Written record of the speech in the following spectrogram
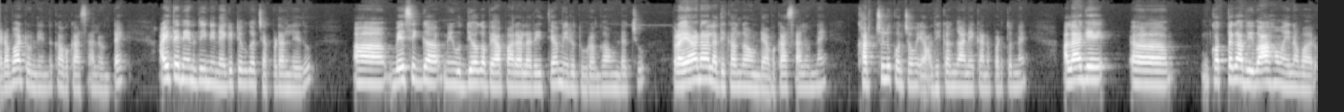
ఎడబాటు ఉండేందుకు అవకాశాలు ఉంటాయి. అయితే నేను దీన్ని నెగిటివ్గా చెప్పడం లేదు. బేసిక్గా మీ ఉద్యోగ వ్యాపారాల రీత్యా మీరు దూరంగా ఉండొచ్చు. ప్రయాణాలు అధికంగా ఉండే అవకాశాలు ఉన్నాయి. ఖర్చులు కొంచెం అధికంగానే కనపడుతున్నాయి. అలాగే కొత్తగా వివాహం అయిన వారు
